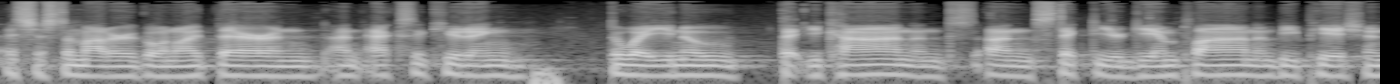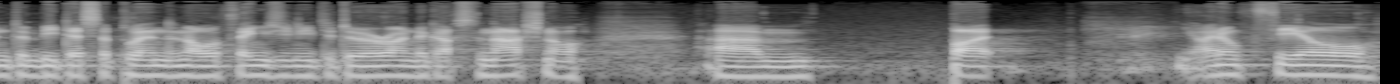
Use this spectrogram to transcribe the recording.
it's just a matter of going out there and, and executing the way you know that you can, and and stick to your game plan, and be patient, and be disciplined, and all the things you need to do around Augusta National. Um, but you know, I don't feel,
